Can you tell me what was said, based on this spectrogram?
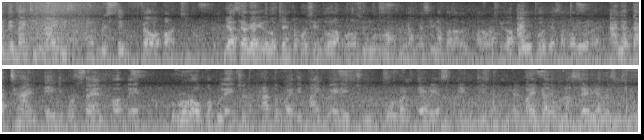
In the 1990s, everything fell apart. Ya se había ido el 80% de la población urbana campesina para, para la ciudad producto del desarrollo de la And at that time, 80% of the rural population had already migrated to urban areas in Cuba. El país cayó en una seria recesión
